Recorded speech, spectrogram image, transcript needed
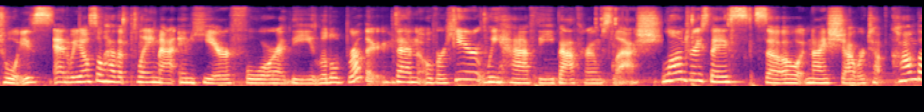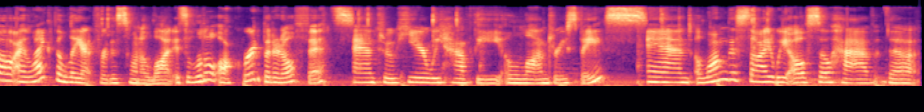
toys. And we also have a playmat in here for the little brother. Then over here we have the bathroom slash laundry space. So nice shower top combo. I like the layout for this one a lot. It's a little awkward, but it all fits. And through here we have the laundry space. And along this side, we also have the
